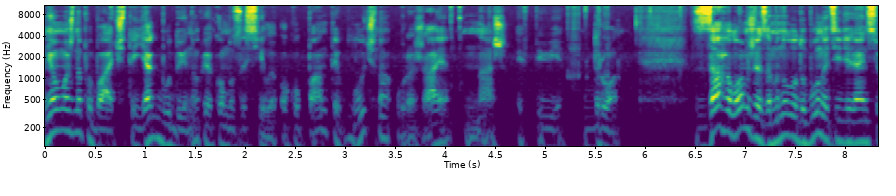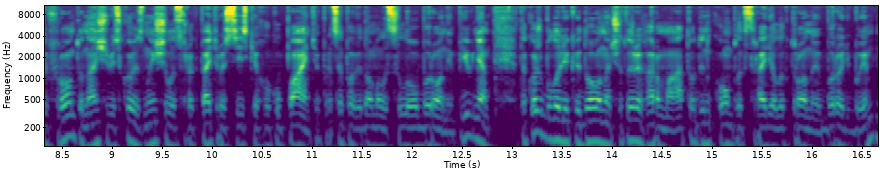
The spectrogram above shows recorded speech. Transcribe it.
На ньому можна побачити, як будинок, в якому засіли окупанти, влучно уражає наш fpv дрон. Загалом же за минулу добу на цій ділянці фронту наші військові знищили 45 російських окупантів. Про це повідомили Сили оборони Півдня. Також було ліквідовано 4 гармати, один комплекс радіоелектронної боротьби,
